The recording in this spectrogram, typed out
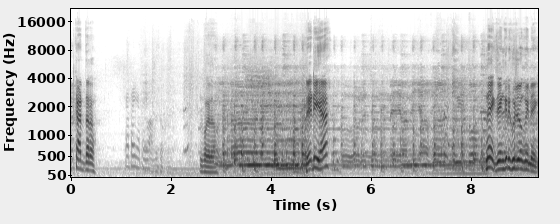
কাট কাট ধরো রেডি হ্যাঁ? নেক জেঙ্গিরি খুঁজে রঙি নেক।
